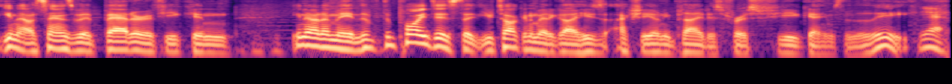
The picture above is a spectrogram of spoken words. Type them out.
you know, it sounds a bit better if you can." You know what I mean? The, the point is that you're talking about a guy who's actually only played his first few games of the league. Yeah,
